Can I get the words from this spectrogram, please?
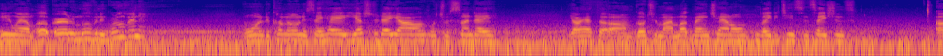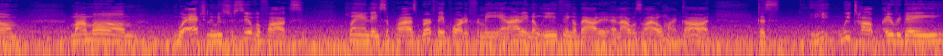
anyway I'm up early moving and grooving. I wanted to come on and say hey yesterday y'all which was Sunday y'all have to um, go to my mukbang channel Lady T Sensations. Um my mom, well actually Mr. Silver Fox, planned a surprise birthday party for me and I didn't know anything about it. And I was like, oh my God. Because he we talk every day,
